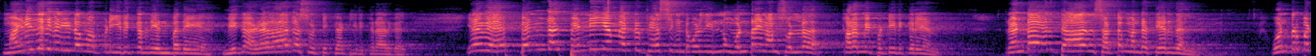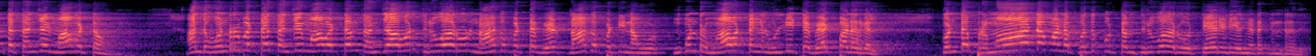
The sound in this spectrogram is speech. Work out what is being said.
மனிதர்களிடம் அப்படி இருக்கிறது என்பதை மிக அழகாக சுட்டிக்காட்டியிருக்கிறார்கள். எனவே பெண்கள் பெண்ணியம் என்று பேசுகின்ற பொழுது இன்னும் ஒன்றை நான் சொல்ல கடமைப்பட்டிருக்கிறேன். ரெண்டாயிரத்தி ஆறு சட்டமன்ற தேர்தல் ஒன்றுபட்ட தஞ்சை மாவட்டம். அந்த ஒன்றுபட்ட தஞ்சை மாவட்டம் தஞ்சாவூர் திருவாரூர் நாகப்பட்ட வே நாகப்பட்டினம் உ- மூன்று மாவட்டங்கள் உள்ளிட்ட வேட்பாளர்கள் கொண்ட பிரமாண்டமான பொதுக்கூட்டம் திருவாரூர் தேரடியில் நடக்கின்றது.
